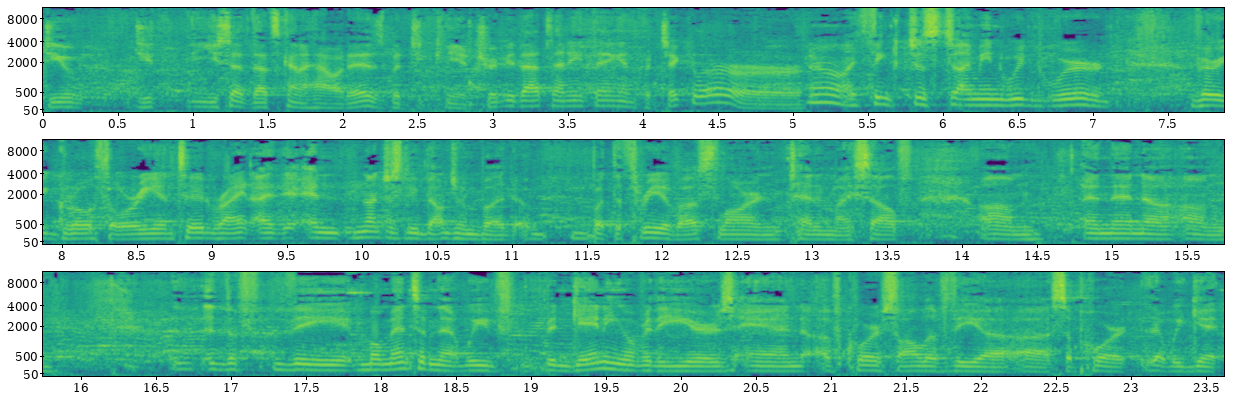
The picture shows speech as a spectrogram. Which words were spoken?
do you? Do you, you said that's kind of how it is, but can you attribute that to anything in particular, or No, I think just I mean we we're very growth oriented, right? I, and not just New Belgium, but but the three of us, Lauren, Ted, and myself, um, and then. Uh, um, the, the momentum that we've been gaining over the years, and of course, all of the uh, uh, support that we get,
